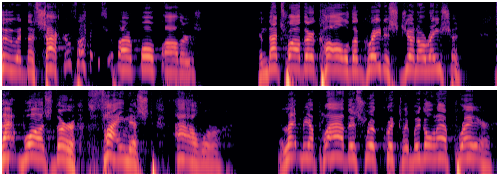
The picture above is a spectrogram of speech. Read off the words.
II and the sacrifice of our forefathers. And that's why they're called the greatest generation. That was their finest hour. And let me apply this real quickly. We're going to have prayer.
